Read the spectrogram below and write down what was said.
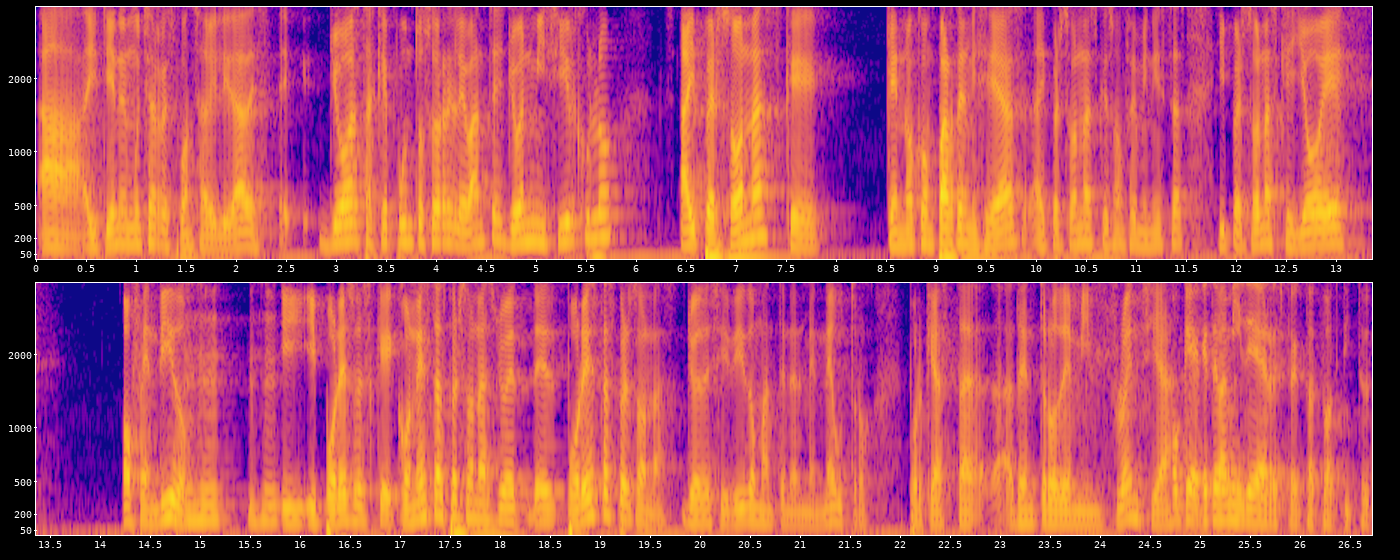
ah, y tienen muchas responsabilidades. Eh, Yo hasta qué punto soy relevante? Yo en mi círculo hay personas que, que no comparten mis ideas, hay personas que son feministas y personas que yo he ofendido. Y, y por eso es que con estas personas, yo he- de- por estas personas, yo he decidido mantenerme neutro. Porque hasta dentro de mi influencia... Ok, ¿a qué te va mi idea respecto a tu actitud?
